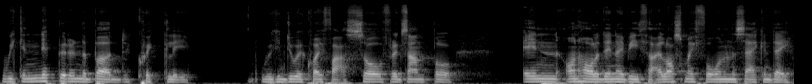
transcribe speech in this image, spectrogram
we can nip it in the bud quickly. We can do it quite fast. So, for example, in on holiday in Ibiza, I lost my phone on the second day.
